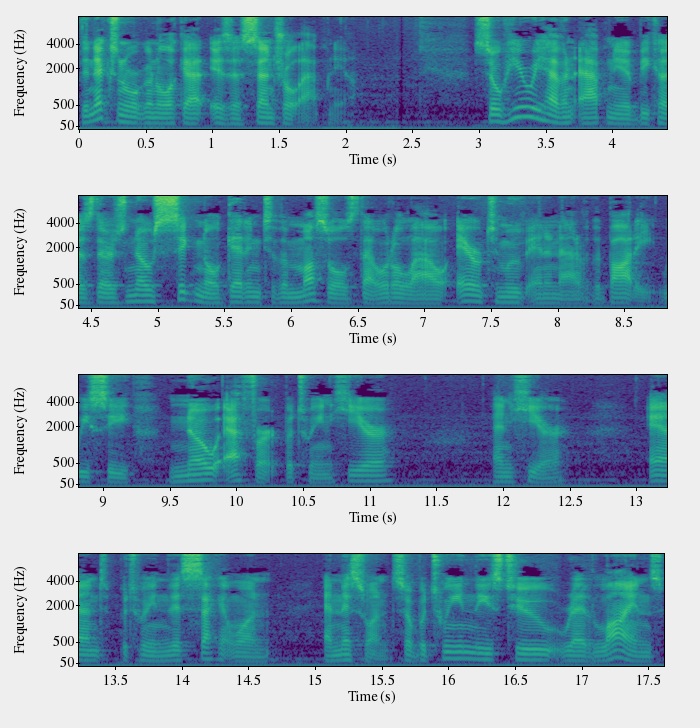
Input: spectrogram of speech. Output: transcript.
The next one we're going to look at is a central apnea. So here we have an apnea because there's no signal getting to the muscles that would allow air to move in and out of the body. We see no effort between here and here, and between this second one and this one. So between these two red lines,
